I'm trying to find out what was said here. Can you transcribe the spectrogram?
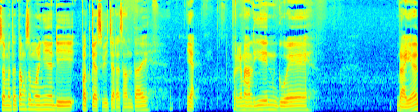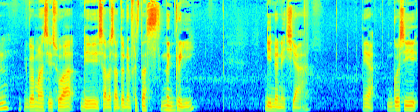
Selamat datang semuanya di podcast Bicara Santai. Ya, perkenalin gue Brian, gue mahasiswa di salah satu universitas negeri di Indonesia. Ya, gue sih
